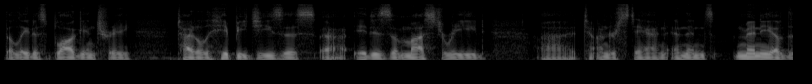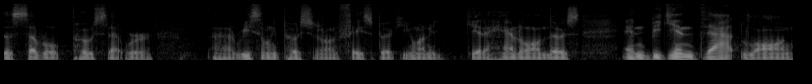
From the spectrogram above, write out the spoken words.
the latest blog entry titled Hippie Jesus. Uh, it is a must read uh, to understand. And then many of the several posts that were uh, recently posted on Facebook, you want to get a handle on those and begin that long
